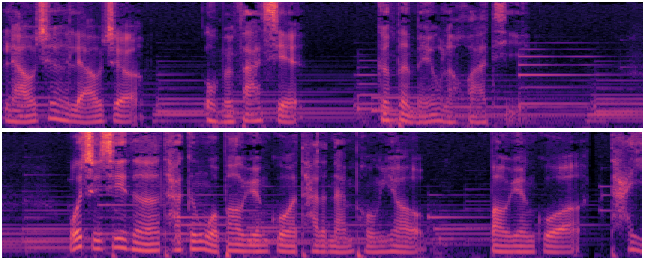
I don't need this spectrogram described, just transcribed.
聊着聊着。我们发现，根本没有了话题。我只记得她跟我抱怨过她的男朋友，抱怨过她已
